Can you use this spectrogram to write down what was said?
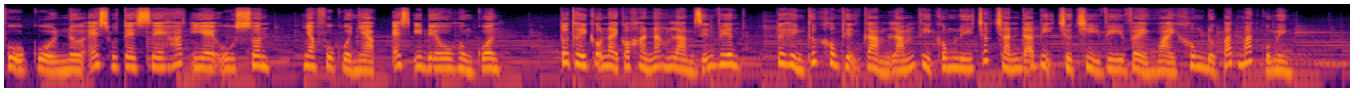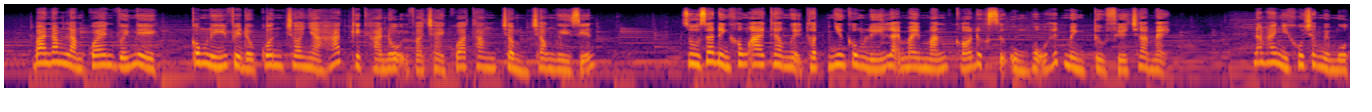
phụ của NSUTCHIEU Xuân, nhạc phụ của nhạc SIDO Hồng Quân. Tôi thấy cậu này có khả năng làm diễn viên, tuy hình thức không thiện cảm lắm thì công lý chắc chắn đã bị trượt chỉ vì vẻ ngoài không được bắt mắt của mình. 3 năm làm quen với nghề, công lý về đầu quân cho nhà hát kịch Hà Nội và trải qua thăng trầm trong nghề diễn. Dù gia đình không ai theo nghệ thuật nhưng công lý lại may mắn có được sự ủng hộ hết mình từ phía cha mẹ. Năm 2011,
